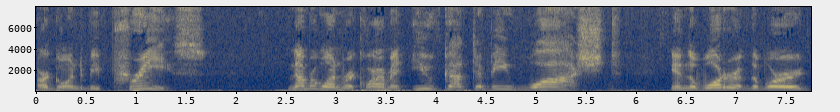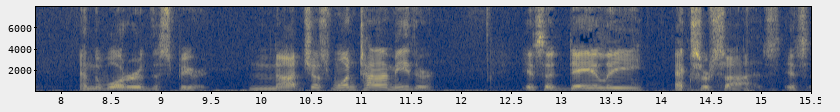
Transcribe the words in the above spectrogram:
are going to be priests, number one requirement, you've got to be washed in the water of the Word and the water of the Spirit. Not just one time either. It's a daily exercise, it's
